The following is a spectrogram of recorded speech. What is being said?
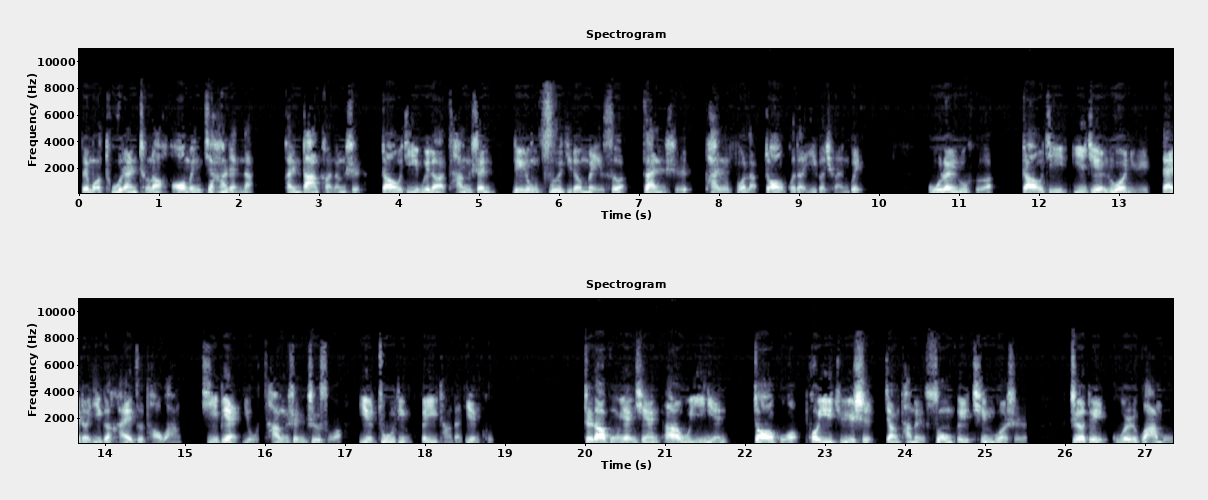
怎么突然成了豪门佳人呢？很大可能是赵姬为了藏身，利用自己的美色，暂时攀附了赵国的一个权贵。无论如何，赵姬一介弱女，带着一个孩子逃亡，即便有藏身之所，也注定非常的艰苦。直到公元前二五一年，赵国迫于局势，将他们送回秦国时。这对孤儿寡母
